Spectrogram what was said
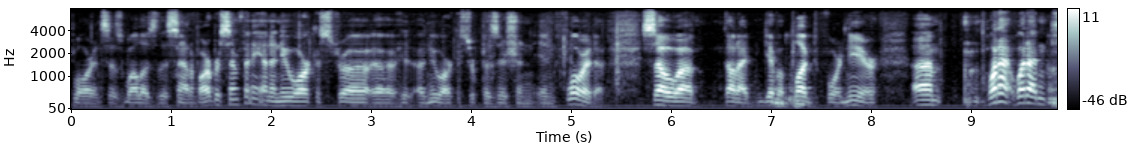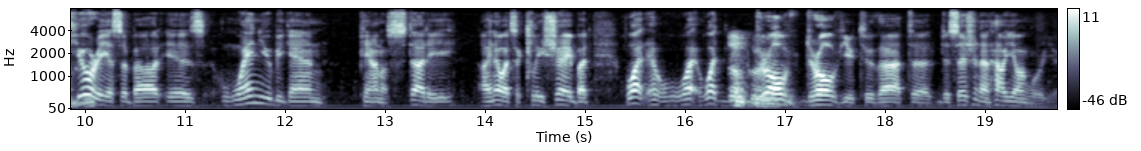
Florence, as well as the Santa Barbara Symphony and a new orchestra uh, a new orchestra position in Florida. So. Thought I'd give a plug for Nir. Um, what I, what I'm curious about is when you began piano study. I know it's a cliche, but what what what Of drove drove you to that uh, decision, and how young were you?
